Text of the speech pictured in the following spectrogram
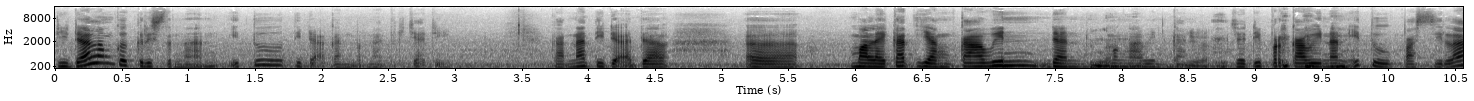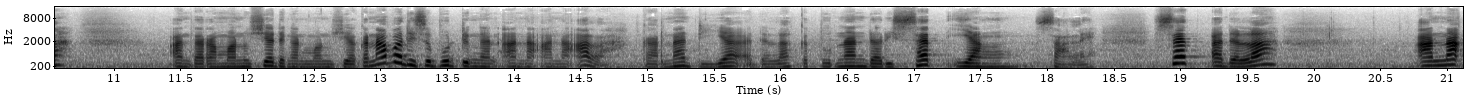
Di dalam kekristenan itu tidak akan pernah terjadi karena tidak ada eh, malaikat yang kawin dan Dengan- mengawinkan. Iya. Jadi perkawinan itu pastilah antara manusia dengan manusia. Kenapa disebut dengan anak-anak Allah? Karena dia adalah keturunan dari Set yang saleh. Set adalah anak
